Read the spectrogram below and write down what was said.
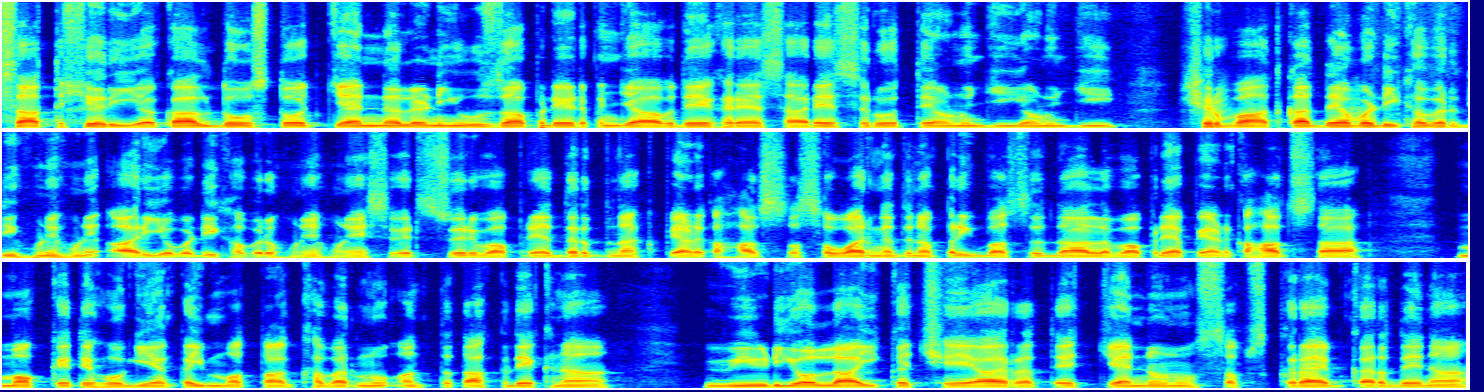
ਸਤਿ ਸ਼੍ਰੀ ਅਕਾਲ ਦੋਸਤੋ, ਚੈਨਲ ਨਿਊਜ਼ ਅਪਡੇਟ ਪੰਜਾਬ ਦੇਖ ਰਹੇ ਸਾਰੇ ਸਰੋਤਿਆਂ ਨੂੰ ਜੀ ਆਉਣ ਜੀ। ਸ਼ੁਰੂਆਤ ਕਰਦੇ ਆ ਵੱਡੀ ਖਬਰ ਦੀ, ਹੁਣੇ ਹੁਣੇ ਆ ਰਹੀ ਹੈ ਵੱਡੀ ਖਬਰ, ਹੁਣੇ ਹੁਣੇ ਸਵੇਰ ਸਵੇਰੇ ਵਾਪਰਿਆ ਦਰਦਨਾਕ ਭਿਆਨਕ ਹਾਦਸਾ, ਸਵਾਰੀਆਂ ਦੇ ਨਾਲ ਭਰੀ ਬੱਸ ਨਾਲ ਵਾਪਰਿਆ ਭਿਆਨਕ ਹਾਦਸਾ। ਮੌਕੇ ਤੇ ਹੋ ਗਈਆਂ ਕਈ ਮੌਤਾਂ, ਖਬਰ ਨੂੰ ਅੰਤ ਤੱਕ ਦੇਖਣਾ। ਵੀਡੀਓ ਲਾਈਕ, ਸ਼ੇਅਰ ਅਤੇ ਚੈਨਲ ਨੂੰ ਸਬਸਕ੍ਰਾਈਬ ਕਰ ਦੇਣਾ।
